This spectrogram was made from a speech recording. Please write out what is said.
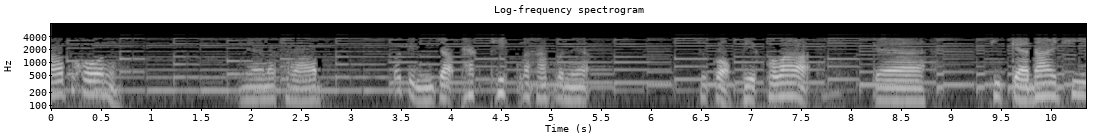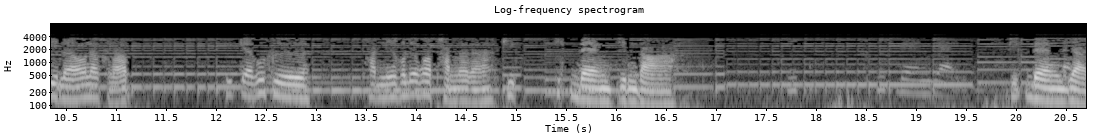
รับทุกคนเนี่ยนะครับก็ติ๋มจะแพ็คพริกนะครับ วันเนี้ยคือกรอกพริกเพราะว่าแกพริกแกได้ที่แล้วนะครับพริกแกก็คือพันธุ์นี้เขาเรียกว่าพันธุ์อะไรนะพริกพริกแดงจินดาพริกแดงใหญ่พริกแดงใหญ่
